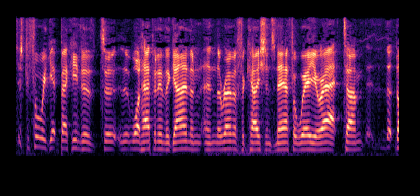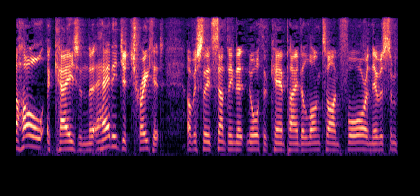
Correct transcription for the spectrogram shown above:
Just before we get back into to what happened in the game and, and the ramifications now for where you're at, um, the, the whole occasion, the, how did you treat it? Obviously, it's something that North have campaigned a long time for, and there was some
